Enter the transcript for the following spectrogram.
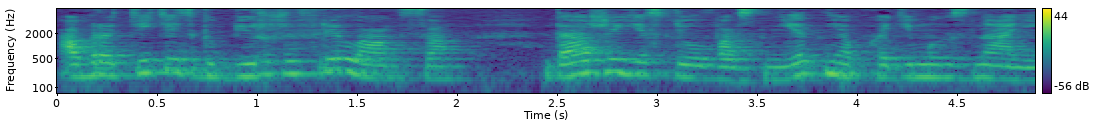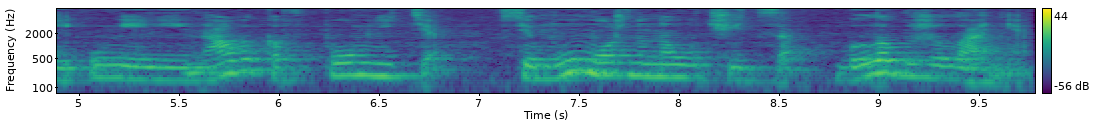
Обратитесь к бирже фриланса – даже если у вас нет необходимых знаний, умений и навыков, помните, всему можно научиться, было бы желание.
